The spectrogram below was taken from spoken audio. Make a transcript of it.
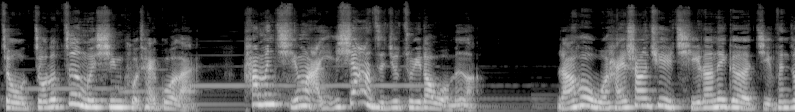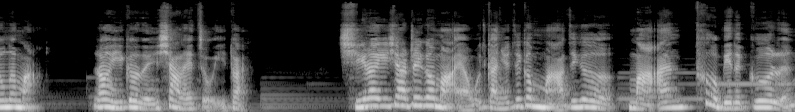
走，走了这么辛苦才过来，他们骑马一下子就追到我们了。然后我还上去骑了那个几分钟的马，让一个人下来走一段。骑了一下这个马呀，我就感觉这个马这个马鞍特别的硌人，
